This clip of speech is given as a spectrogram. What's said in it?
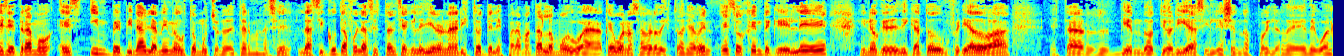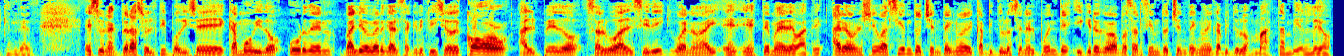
Ese tramo es impepinable. A mí me gustó mucho lo de términos. ¿eh? La cicuta fue la sustancia que le dieron a Aristóteles para matarlo. Muy bueno. Qué bueno saber de historia. ¿Ven? Eso es gente que lee y no que dedica todo un feriado a estar viendo teorías y leyendo spoilers de, Walking Dead. Es un actorazo el tipo, dice Camuido. Urden, valió verga el sacrificio de Core, al pedo, salvó al Sidic. Bueno, hay, es, tema de debate. Aaron lleva 189 capítulos en el puente y creo que va a pasar 189 capítulos más también, Leo.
